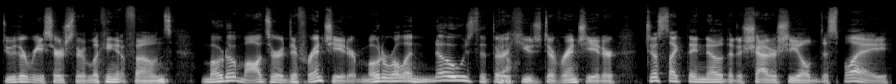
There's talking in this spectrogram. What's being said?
do their research they're looking at phones moto mods are a differentiator. Motorola knows that they're Yeah. a huge differentiator just like they know that a shatter shield display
